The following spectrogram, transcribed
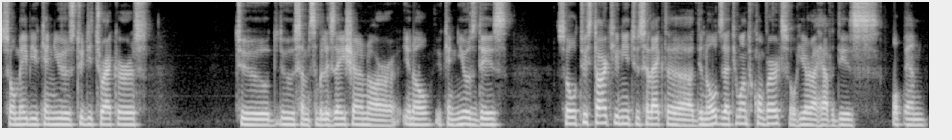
so maybe you can use 3D trackers to do some stabilization or, you know, you can use this. So to start, you need to select uh, the nodes that you want to convert. So here I have this open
